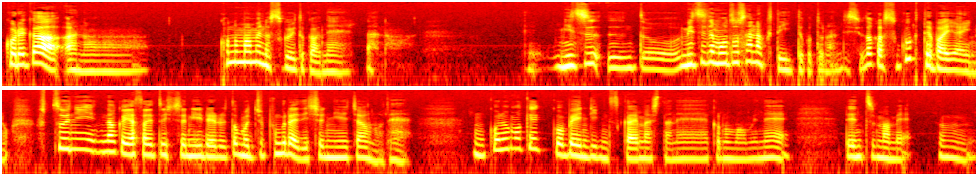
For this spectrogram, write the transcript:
これがあのー、この豆のすごいとこはねあの水うんと水で戻さなくていいってことなんですよ。だからすごく手早いの。普通になんか野菜と一緒に入れるともう10分ぐらいで一緒に煮えちゃうので、うん、これも結構便利に使いましたね。この豆ね。レンズ豆。うん。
